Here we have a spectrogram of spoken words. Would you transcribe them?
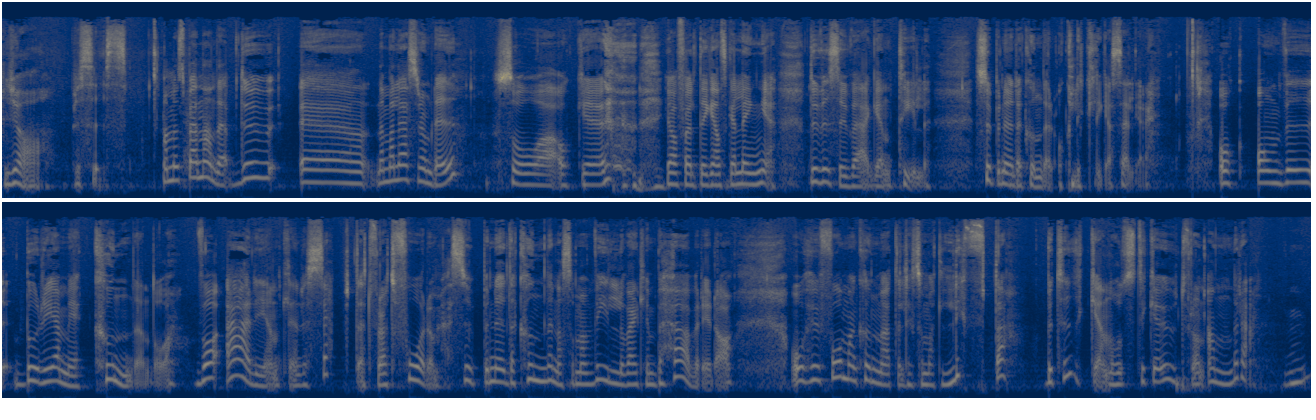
Ja, precis. Ja, men spännande. Du, eh, när man läser om dig så, och eh, jag har följt dig ganska länge. Du visar ju vägen till supernöjda kunder och lyckliga säljare. Och om vi börjar med kunden då. Vad är egentligen receptet för att få de här supernöjda kunderna som man vill och verkligen behöver idag? Och hur får man kundmötet liksom att lyfta butiken och sticka ut från andra? Mm.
